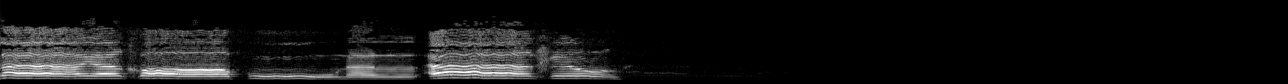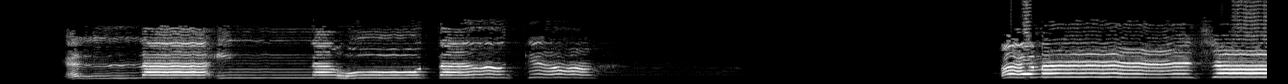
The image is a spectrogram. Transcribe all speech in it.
لا يخافون الآخرة. كلا إنه تذكرة. فمن شاء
